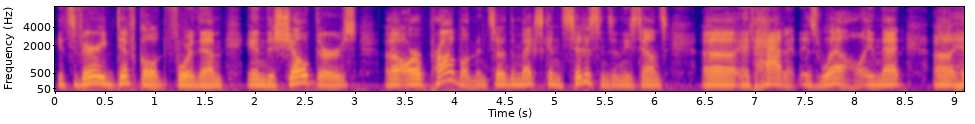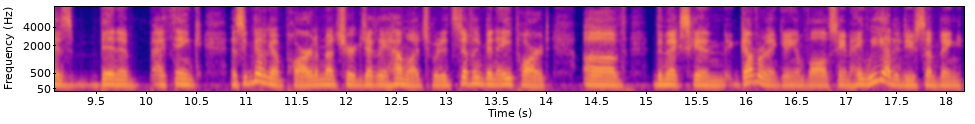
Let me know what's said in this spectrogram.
It's very difficult for them in the shelters uh, are a problem. And so the Mexican citizens in these towns uh, have had it as well. And that uh, has been, a, I think, a significant part. I'm not sure exactly how much, but it's definitely been a part of the Mexican government getting involved, saying, hey, we got to do something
